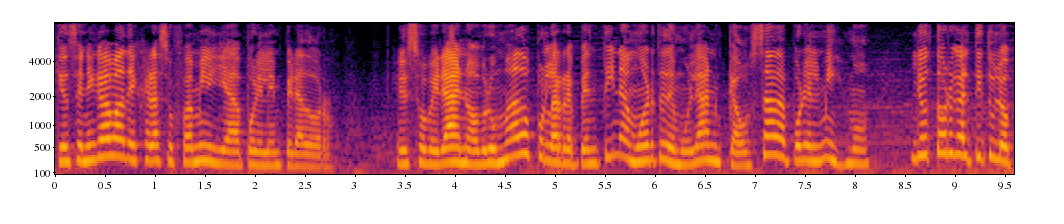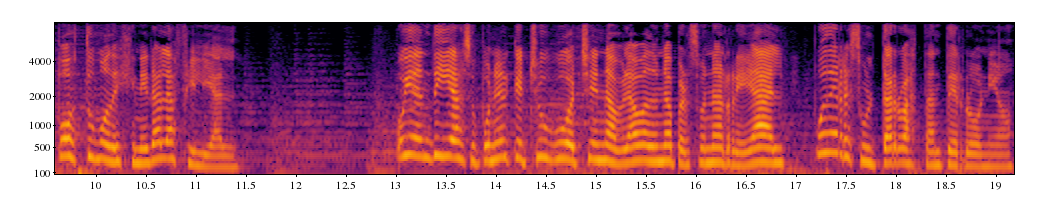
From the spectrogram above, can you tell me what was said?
quien se negaba a dejar a su familia por el emperador. El soberano, abrumado por la repentina muerte de Mulan causada por él mismo, le otorga el título póstumo de general afilial. Hoy en día, suponer que Chu Guo-chen hablaba de una persona real puede resultar bastante erróneo,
